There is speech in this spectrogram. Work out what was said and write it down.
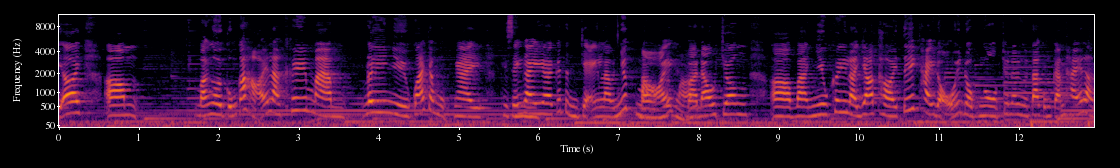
ơi um, mọi người cũng có hỏi là khi mà đi nhiều quá trong một ngày thì sẽ ừ. gây ra cái tình trạng là nhức mỏi, mỏi và đau chân à, và nhiều khi là do thời tiết thay đổi đột ngột cho nên người ta cũng cảm thấy là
